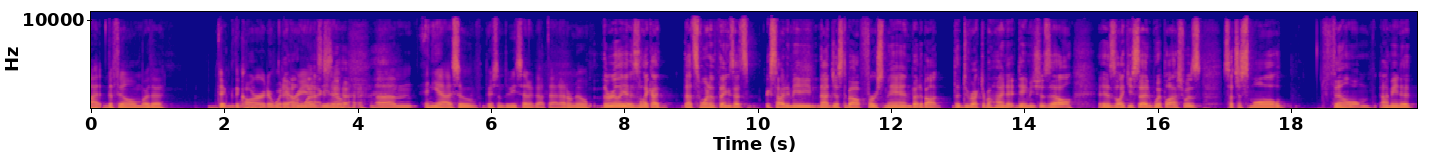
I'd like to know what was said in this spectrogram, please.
uh, the film or the the, the card or whatever Yeah, it wax, is, you know, um, and yeah, so there's something to be said about that. I don't know. There really is. Like I that's one of the things that's excited me, not just about First Man, but about the director behind it, Damien Chazelle. Is like you said, Whiplash was such a small film. I mean, it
